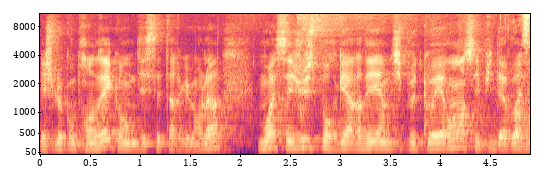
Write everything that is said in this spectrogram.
et je le comprendrais quand on me dit cet argument-là. Moi c'est juste pour garder un petit peu de cohérence et puis d'avoir. Ouais,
